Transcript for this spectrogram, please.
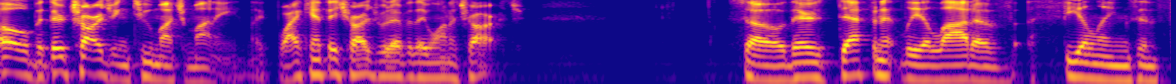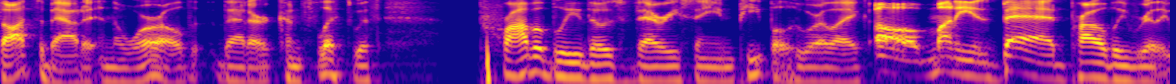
oh, but they're charging too much money. Like, why can't they charge whatever they want to charge? So there's definitely a lot of feelings and thoughts about it in the world that are conflict with probably those very same people who are like, oh, money is bad, probably really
